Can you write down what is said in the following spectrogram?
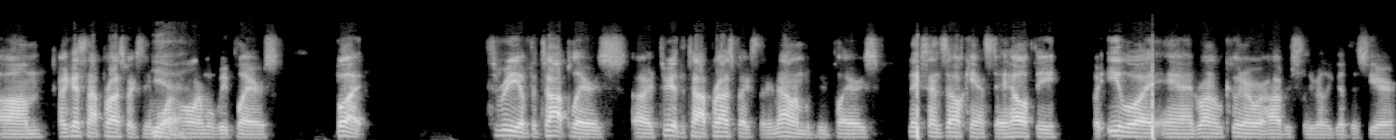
Um, I guess not prospects anymore, Yeah. all MLB players. But three of the top players, or three of the top prospects that are now MLB players, Nick Senzel can't stay healthy, but Eloy and Ronald Acuna were obviously really good this year.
